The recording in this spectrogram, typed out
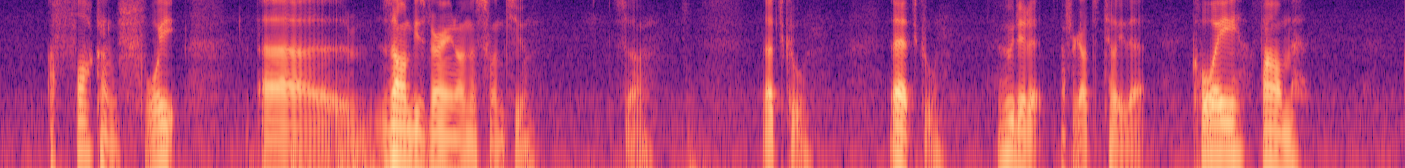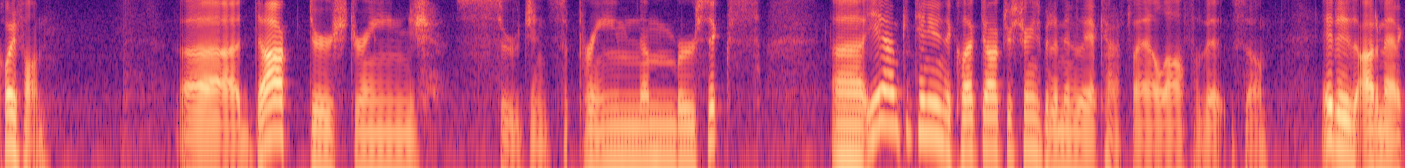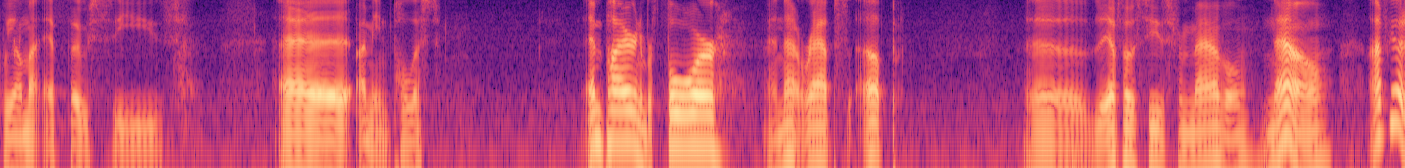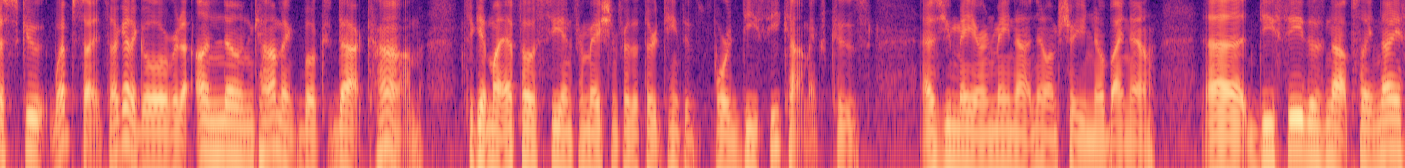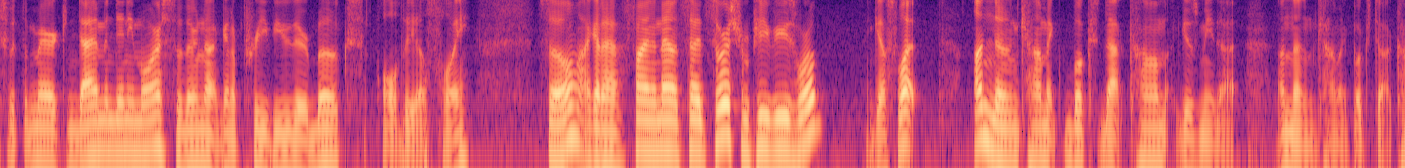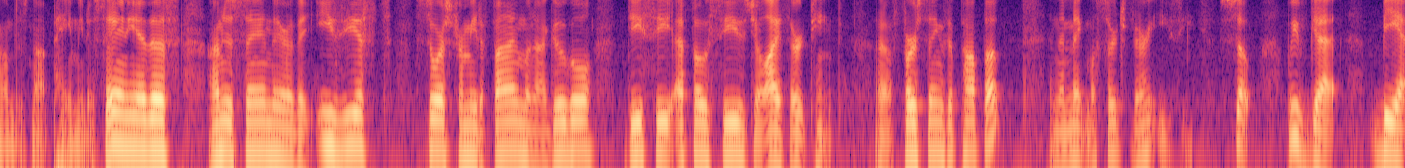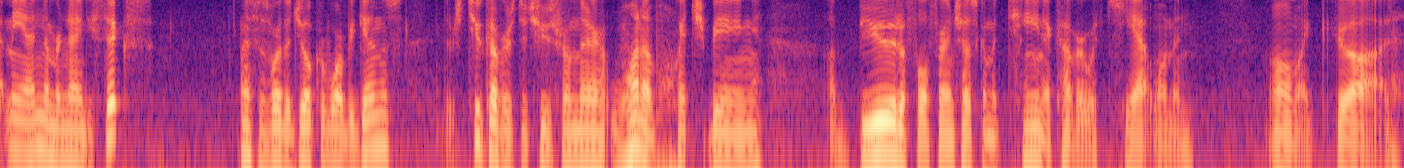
a fucking sweet uh, zombies variant on this one too. So that's cool. That's cool. Who did it? I forgot to tell you that. Khoi Pham. Khoi Pham. Uh, Doctor Strange, Surgeon Supreme number six. Uh, yeah, I'm continuing to collect Doctor Strange, but admittedly I kind of fell off of it, so it is automatically on my FOCs. Uh, I mean, pull list. Empire number four, and that wraps up uh, the FOCs from Marvel. Now, I've got to scoot websites. I got to go over to unknowncomicbooks.com to get my FOC information for the 13th for DC Comics, because as you may or may not know, I'm sure you know by now, uh, DC does not play nice with American Diamond anymore, so they're not going to preview their books, obviously. So I got to find an outside source from Previews World, and guess what? UnknownComicBooks.com gives me that. UnknownComicBooks.com does not pay me to say any of this. I'm just saying they are the easiest source for me to find when I Google DC FOCs July 13th. Uh, first things that pop up, and then make my search very easy. So, we've got Batman number 96. This is where the Joker War begins. There's two covers to choose from there, one of which being a beautiful Francesco Mattina cover with Catwoman. Oh my god.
